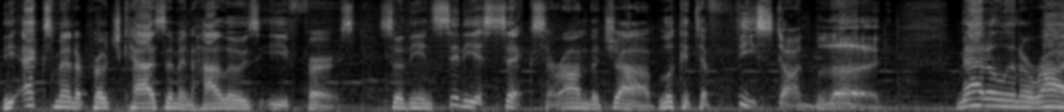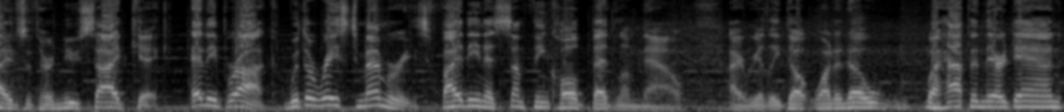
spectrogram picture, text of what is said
The X Men approach Chasm and Hallows Eve first, so the Insidious Six are on the job looking to feast on blood. Madelyne arrives with her new sidekick, Eddie Brock, with erased memories, fighting as something called Bedlam now. I really don't want to know what happened there, Dan,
